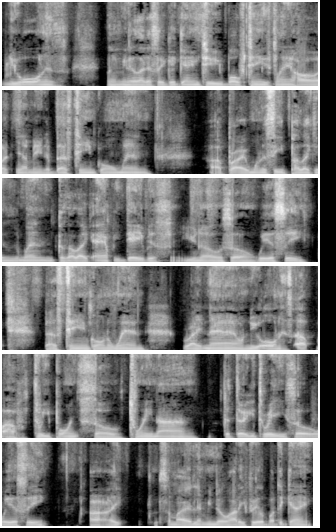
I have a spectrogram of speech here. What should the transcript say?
New Orleans. I mean, like I said, good game too. Both teams playing hard. You know I mean, the best team going to win. I probably want to see Pelicans win because I like Anthony Davis, you know, so we'll see. Best team going to win. Right now, New Orleans up by three points, so 29 to 33, so we'll see. All right. Somebody let me know how they feel about the game.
